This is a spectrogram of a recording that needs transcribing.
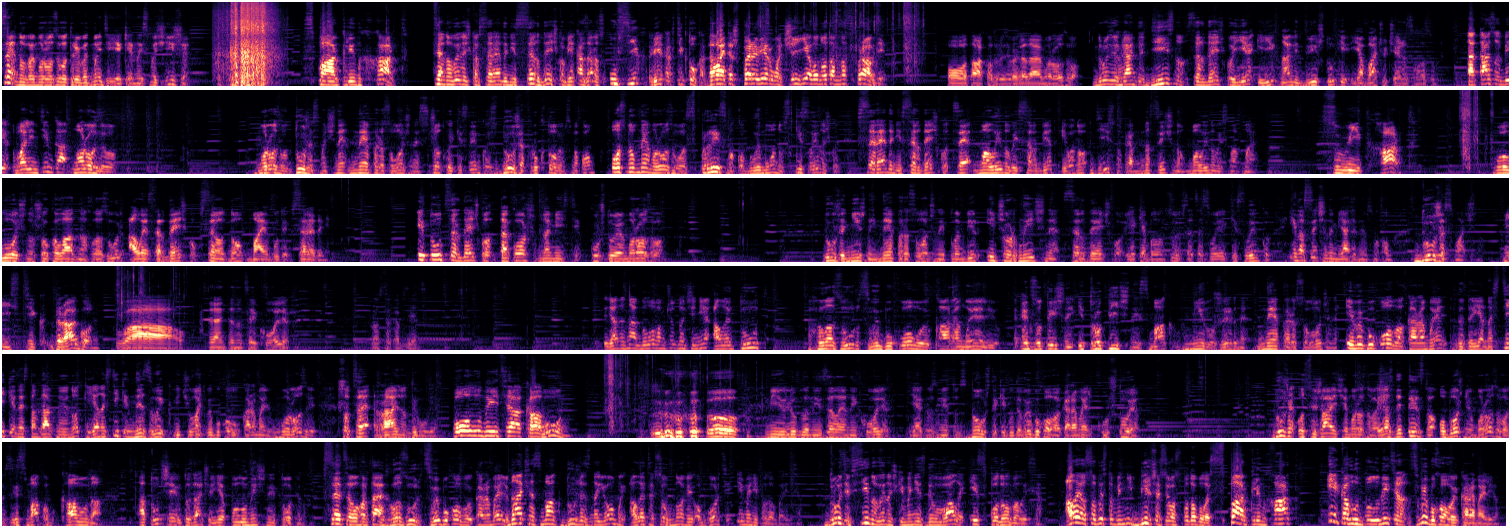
Все нове морозиво три ведмеді, яке найсмачніше. Sparkling Heart. Це новиночка всередині з сердечком, яка зараз у всіх реках Тіктока. Давайте ж перевіримо, чи є воно там насправді. О, так, от, друзі, виглядає морозиво. Друзі, гляньте, дійсно, сердечко є, і їх навіть дві штуки я бачу через глазур. Така собі Валентинка морозиво. Морозиво дуже смачне, не пересолоджене, з чіткою кислинкою, з дуже фруктовим смаком. Основне морозиво з присмаком лимону, з кислиночкою. Всередині сердечко це малиновий сорбет, і воно дійсно прям насичено малиновий смак має. Sweet. Молочно-шоколадна глазурь, але сердечко все одно має бути всередині. І тут сердечко також на місці. Куштує морозиво. Дуже ніжний, непересолоджений пломбір і чорничне сердечко, яке балансує все це своєю кислинкою і насиченим ягідним смаком. Дуже смачно. Містік Драгон. Вау! Гляньте на цей колір. Просто капзець. Я не знаю, було вам чутно чи ні, але тут глазур з вибуховою карамелью. Екзотичний і тропічний смак, в міру жирне, не пересолоджене. І вибухова карамель додає настільки нестандартної нотки, я настільки не звик відчувати вибухову карамель в морозі, що це реально дивує. Полуниця кавун. Мій улюблений зелений колір. Як розумію, тут знову ж таки буде вибухова карамель, куштує. Дуже освіжаюче морозиво. Я з дитинства обожнюю морозиво зі смаком кавуна. А тут ще й в додачу є полуничний топінг. Все це огортає глазур з вибуховою карамелью. Наче смак дуже знайомий, але це все в новій обгорці і мені подобається. Друзі, всі новиночки мені здивували і сподобалися. Але особисто мені більше всього сподобалось Sparkling Heart і кавун полуниця з вибуховою карамелью.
